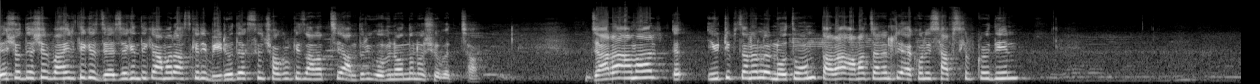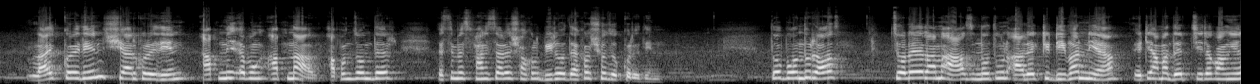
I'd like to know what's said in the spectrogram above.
দেশ ও দেশের বাইরে থেকে যে যেখান থেকে আমার আজকের এই ভিডিও দেখছেন, সকলকে জানাচ্ছি আন্তরিক অভিনন্দন ও শুভেচ্ছা। যারা আমার ইউটিউব চ্যানেলে নতুন, তারা আমার চ্যানেলটি এখনই সাবস্ক্রাইব করে দিন। লাইক করে দিন শেয়ার করে দিন। আপনি এবং আপনার আপনজনদের এস এম এস ফার্নিচারের সকল ভিডিও দেখার সুযোগ করে দিন। তো বন্ধুরা, চলে এলাম আজ নতুন আর একটি ডিভান নিয়ে। এটি আমাদের চিটাগংয়ে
